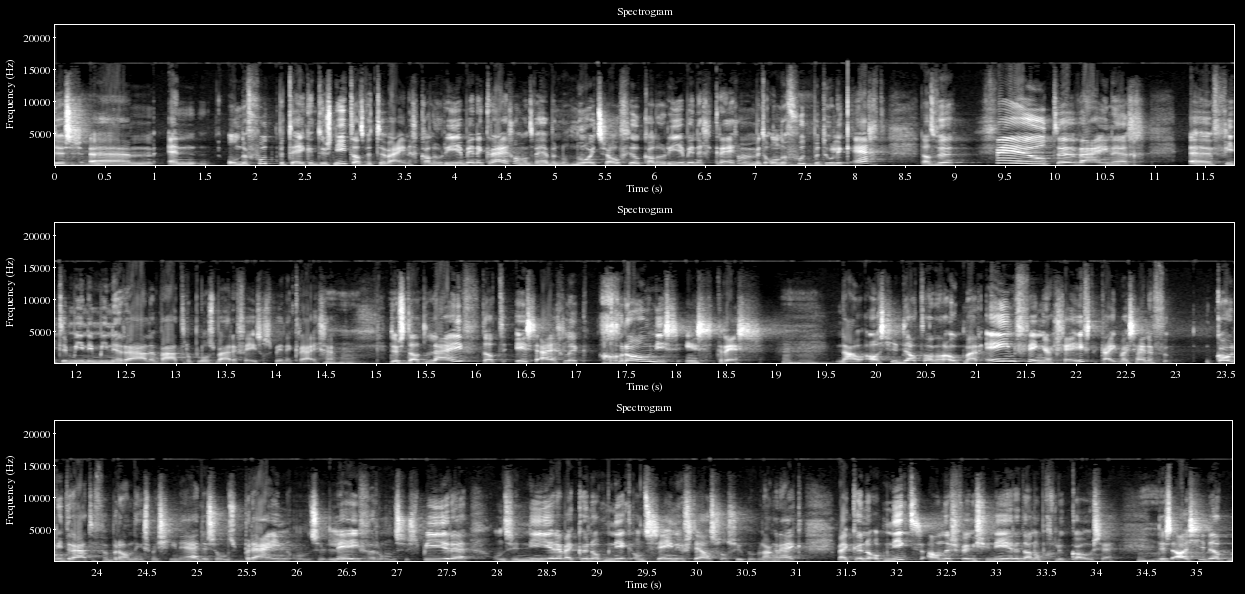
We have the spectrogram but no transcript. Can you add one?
Mhm. Dus, um, en ondervoed betekent dus niet dat we te weinig calorieën binnenkrijgen, want we hebben nog nooit zoveel calorieën binnengekregen. Maar met ondervoed bedoel ik echt dat we veel te weinig uh, vitamine, mineralen, wateroplosbare vezels binnenkrijgen. Mhm. Dus dat lijf, dat is eigenlijk chronisch in stress. Mhm. Nou, als je dat dan ook maar één vinger geeft... Kijk, wij zijn een koolhydratenverbrandingsmachine. Hè? Dus ons brein, onze lever, onze spieren, onze nieren. Wij kunnen op niks, ons zenuwstelsel, superbelangrijk. Wij kunnen op niets anders functioneren dan op glucose. Mhm. Dus als je dat,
